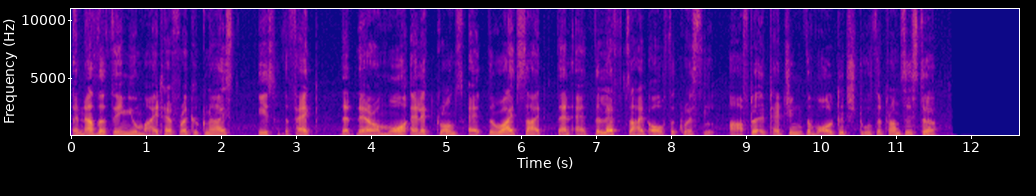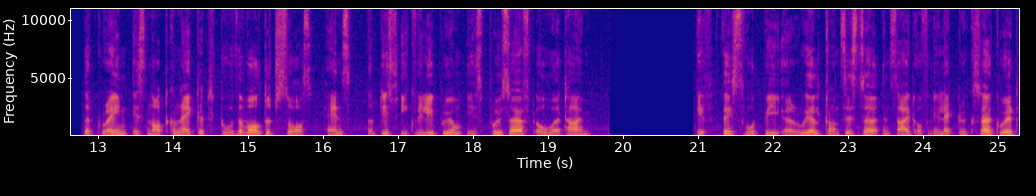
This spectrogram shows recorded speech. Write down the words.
Another thing you might have recognized is the fact that there are more electrons at the right side than at the left side of the crystal after attaching the voltage to the transistor. The drain is not connected to the voltage source, hence the disequilibrium is preserved over time. If this would be a real transistor inside of an electric circuit,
